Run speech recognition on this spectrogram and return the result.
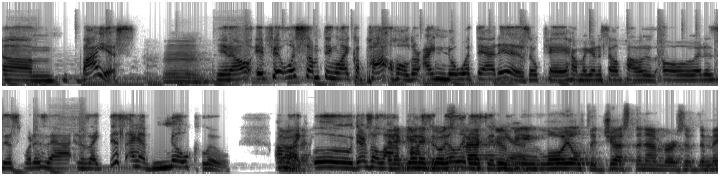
um, biased. Mm, You know, if it was something like a pot holder, I know what that is. Okay, how am I going to sell pot holders? Oh, what is this? What is that? And it's like this, I have no clue. I'm Got like, it. ooh, there's a lot And of again, it goes back in to here. being loyal to just the numbers. If the ma-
